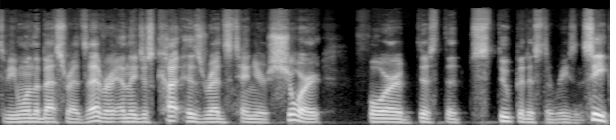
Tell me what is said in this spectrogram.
to be one of the best Reds ever. And they just cut his Reds tenure short for just the stupidest of reasons. See,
